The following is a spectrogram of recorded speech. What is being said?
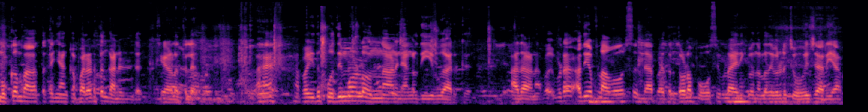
മുക്കം ഭാഗത്തൊക്കെ ഞങ്ങൾക്ക് പലയിടത്തും കണ്ടിട്ടുണ്ട് കേരളത്തിൽ അപ്പോൾ ഇത് പുതുമയുള്ള ഒന്നാണ് ഞങ്ങൾ ദ്വീപുകാർക്ക്. അതാണ്. അപ്പോൾ ഇവിടെ അധികം ഫ്ലവേഴ്സ് ഇല്ല അപ്പോൾ എത്രത്തോളം പോസിബിൾ ആയിരിക്കും എന്നുള്ളത് ഇവരോട് ചോദിച്ചറിയാം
